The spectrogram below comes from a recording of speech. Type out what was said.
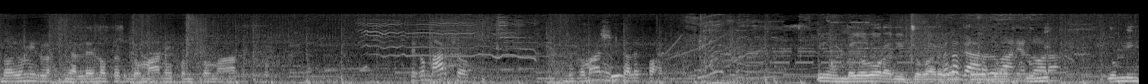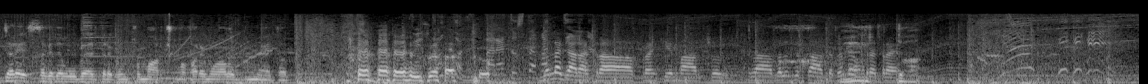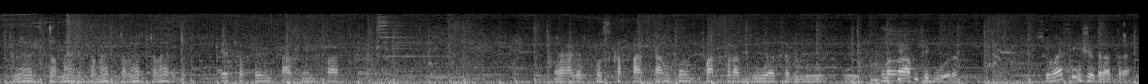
No, io mi, mi alleno per domani contro Marco. Sei con Marcio? Domani sì. alle 4. Io non vedo l'ora di giocare Bella contro gara non- domani, non allora. Mi, non mi interessa che devo perdere contro Marcio, ma faremo la lobby metal. Esatto. Ho imparato stamattina. Bella gara tra Franchi e Marcio. La bella giocata, per me è un 3-3. Merda, merda, merda, merda, merda. Io ci ho pensato infatti. Era che può scappare anche un 4 a 2 per lui. Ma figura. Secondo me finisce 3-3.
